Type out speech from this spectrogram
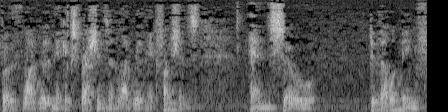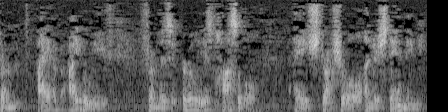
both logarithmic expressions and logarithmic functions. And so developing from, I, I believe, from as early as possible, a structural understanding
